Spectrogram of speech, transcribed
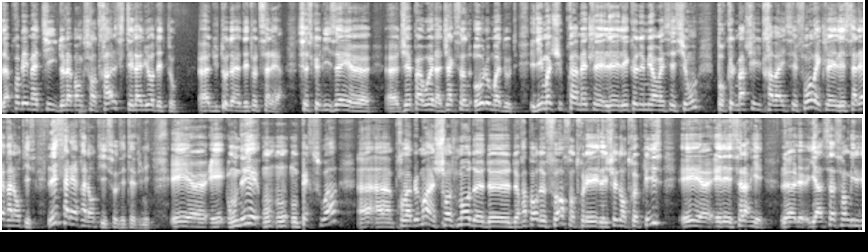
la problématique de la Banque centrale, c'était l'allure des taux. Euh, du taux de- des taux de salaire. C'est ce que disait euh, euh, Jay Powell à Jackson Hole au mois d'août. Il dit, moi je suis prêt à mettre l'économie en récession pour que le marché du travail s'effondre et que les, salaires ralentissent. Les salaires ralentissent aux États-Unis. Et, on, est, on, perçoit probablement un changement de, rapport de force entre les, chefs d'entreprise et, les salariés. Il y a 500 000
